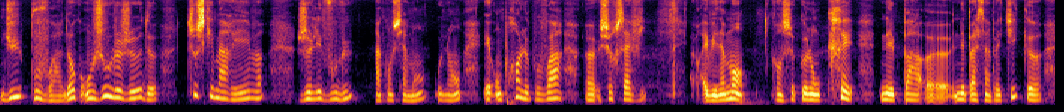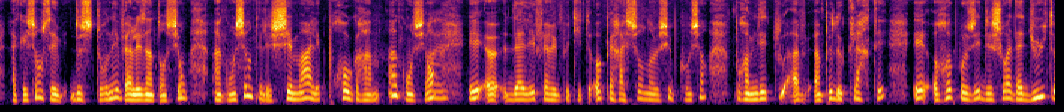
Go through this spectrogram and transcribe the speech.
du pouvoir. Donc on joue le jeu de tout ce qui m'arrive, je l'ai voulu, inconsciemment ou non, et on prend le pouvoir sur sa vie. Évidemment, quand ce que l'on crée n'est pas, euh, n'est pas sympathique, euh, la question c'est de se tourner vers les intentions inconscientes et les schémas, les programmes inconscients et euh, d'aller faire une petite opération dans le subconscient pour amener tout, un peu de clarté et reposer des choix d'adultes.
